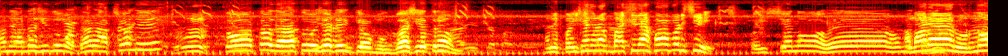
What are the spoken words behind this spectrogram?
અને એના સીધું વધારે આપશો ને તો તો જાતું હોય છે ઠીક કે ભૂંગા ક્ષેત્ર અને પૈસા થોડાક બાકી રાખવા પડશે. પૈસાનો હવે અમારા રોડનો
